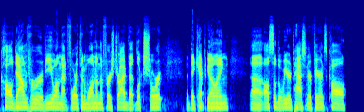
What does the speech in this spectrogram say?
call down for a review on that fourth and one on the first drive that looked short, that they kept going. Uh, also, the weird pass interference call.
